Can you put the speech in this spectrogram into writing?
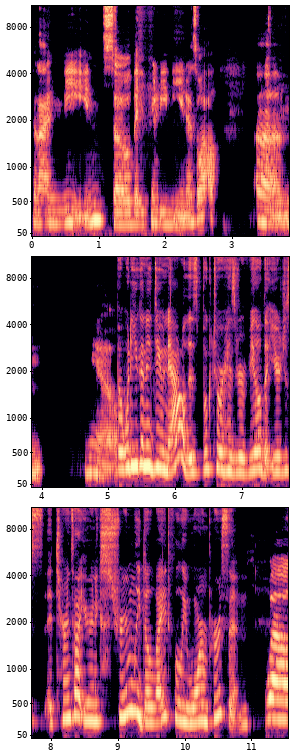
that I'm mean, so they can be mean as well. Um you know. But what are you going to do now? This book tour has revealed that you're just it turns out you're an extremely delightfully warm person. Well,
